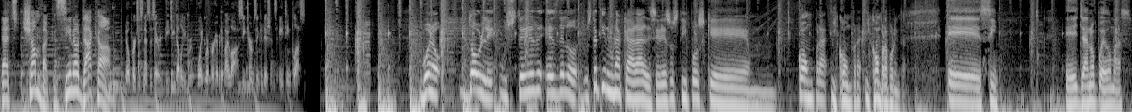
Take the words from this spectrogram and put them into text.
That's chumbacasino.com. No purchase necessary. BGW. Void were prohibited by law. See terms and conditions. 18 plus. Bueno, doble, usted es de los, usted tiene una cara de ser esos tipos que mm, compra y compra y compra por internet. Eh, sí. Eh, ya no puedo más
